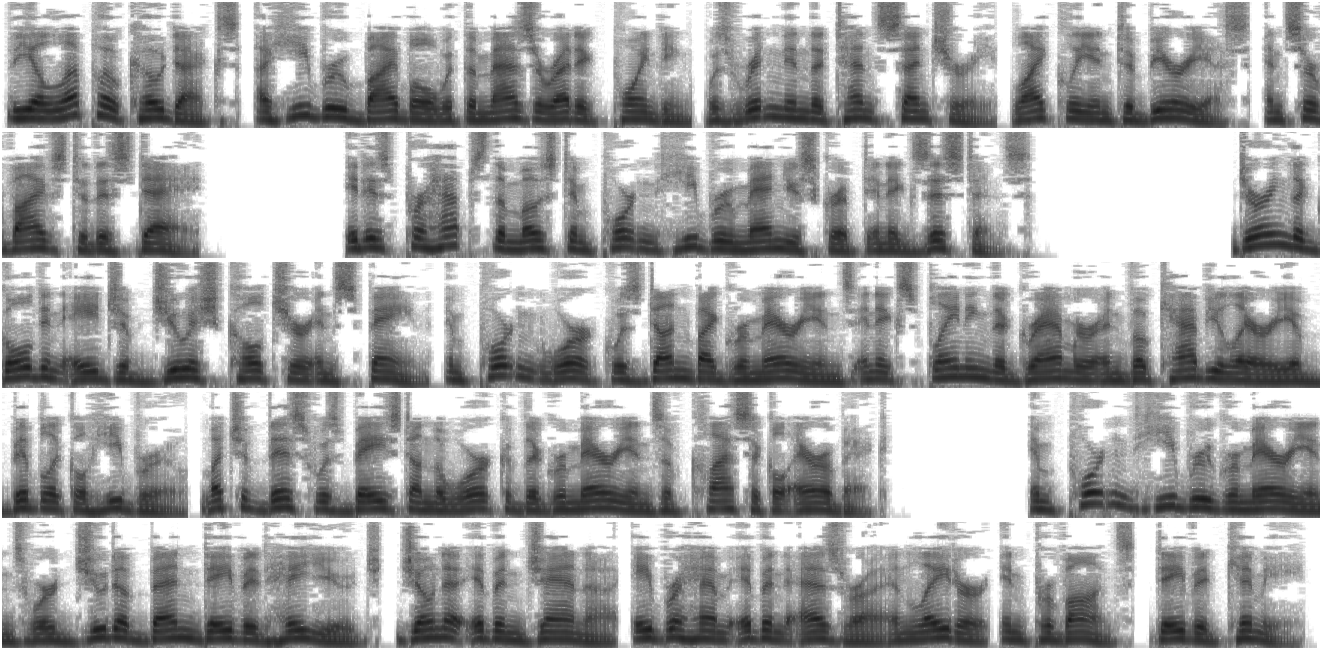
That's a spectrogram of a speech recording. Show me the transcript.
The Aleppo Codex, a Hebrew Bible with the Masoretic pointing, was written in the 10th century, likely in Tiberias, and survives to this day. It is perhaps the most important Hebrew manuscript in existence. During the Golden Age of Jewish culture in Spain, important work was done by grammarians in explaining the grammar and vocabulary of Biblical Hebrew, much of this was based on the work of the grammarians of Classical Arabic. Important Hebrew grammarians were Judah ben David Hayuj, Jonah ibn Janah, Abraham ibn Ezra and later in Provence, David Kimhi.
